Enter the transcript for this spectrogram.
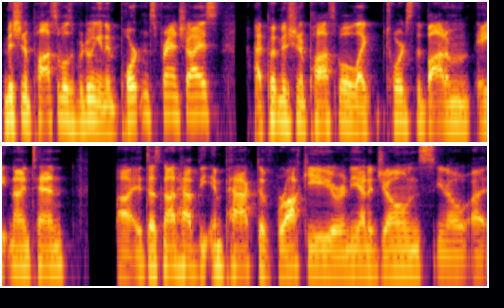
Mission Impossible. If we're doing an importance franchise, I put Mission Impossible like towards the bottom eight, nine, ten. Uh, it does not have the impact of Rocky or Indiana Jones. You know, uh,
